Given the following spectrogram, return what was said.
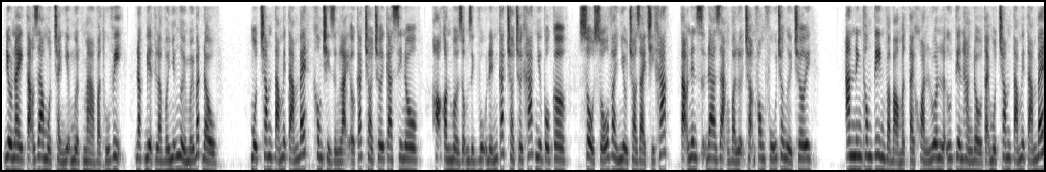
Điều này tạo ra một trải nghiệm mượt mà và thú vị, đặc biệt là với những người mới bắt đầu. 188bet không chỉ dừng lại ở các trò chơi casino, họ còn mở rộng dịch vụ đến các trò chơi khác như poker, sổ số và nhiều trò giải trí khác, tạo nên sự đa dạng và lựa chọn phong phú cho người chơi. An ninh thông tin và bảo mật tài khoản luôn là ưu tiên hàng đầu tại 188bet.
